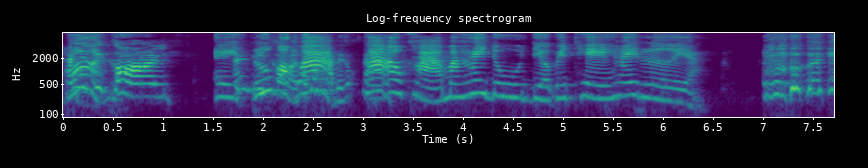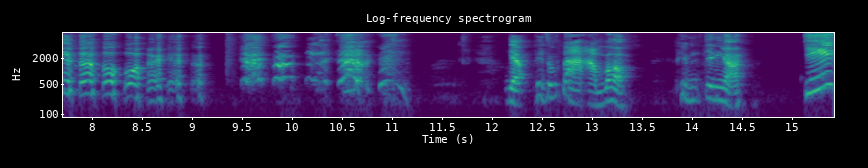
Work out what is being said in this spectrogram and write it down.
ให้นิกกี้ก่อนไอ้ให้พี่ลูกบอกก่อนว่าแล้วก็หาไปทุกตาถ้าเอาขามาให้ดู เดี๋ยวไปเทให้เลยอะเดี๋ยวพี่ตุ๊กตาอ่านบอกพิมพ์จริงเหรอจริง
